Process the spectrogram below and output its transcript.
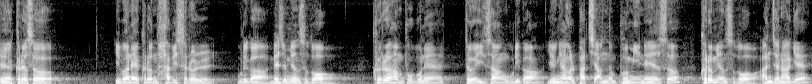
예, 그래서 이번에 그런 합의서를 우리가 맺으면서도 그러한 부분에 더 이상 우리가 영향을 받지 않는 범위 내에서 그러면서도 안전하게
